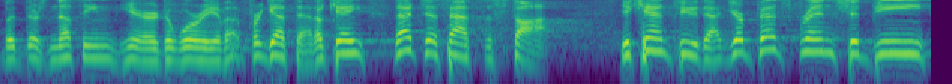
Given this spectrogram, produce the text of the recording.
but there's nothing here to worry about. Forget that, okay? That just has to stop. You can't do that. Your best friend should be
